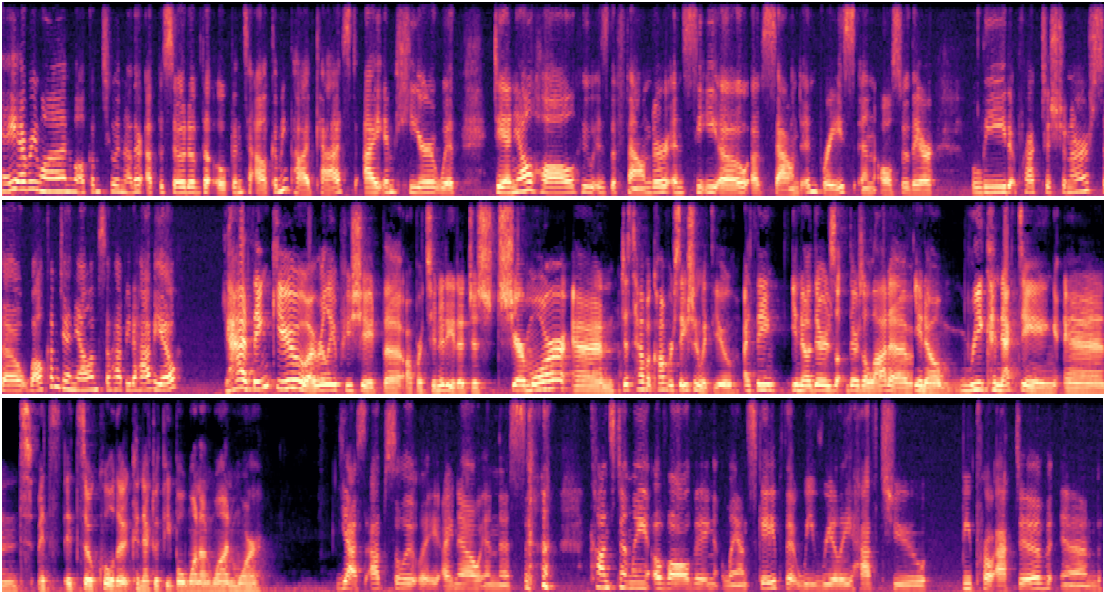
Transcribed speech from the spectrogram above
Hey everyone, welcome to another episode of the Open to Alchemy podcast. I am here with Danielle Hall, who is the founder and CEO of Sound Embrace and also their lead practitioner. So, welcome, Danielle. I'm so happy to have you. Yeah, thank you. I really appreciate the opportunity to just share more and just have a conversation with you. I think, you know, there's there's a lot of, you know, reconnecting and it's it's so cool to connect with people one-on-one more. Yes, absolutely. I know in this constantly evolving landscape that we really have to be proactive and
